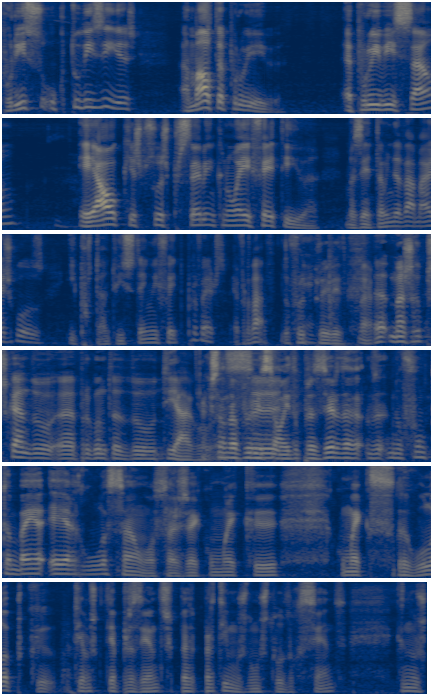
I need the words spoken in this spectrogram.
Por isso, o que tu dizias, a malta proíbe. A proibição é algo que as pessoas percebem que não é efetiva, mas então ainda dá mais gozo. E, portanto, isso tem um efeito perverso. É verdade. Do fruto é. proibido. Uh, mas repescando a pergunta do Tiago. A questão da proibição se... e do prazer, no fundo, também é a regulação. Ou seja, é como é que, como é que se regula, porque temos que ter presentes, partimos de um estudo recente que nos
